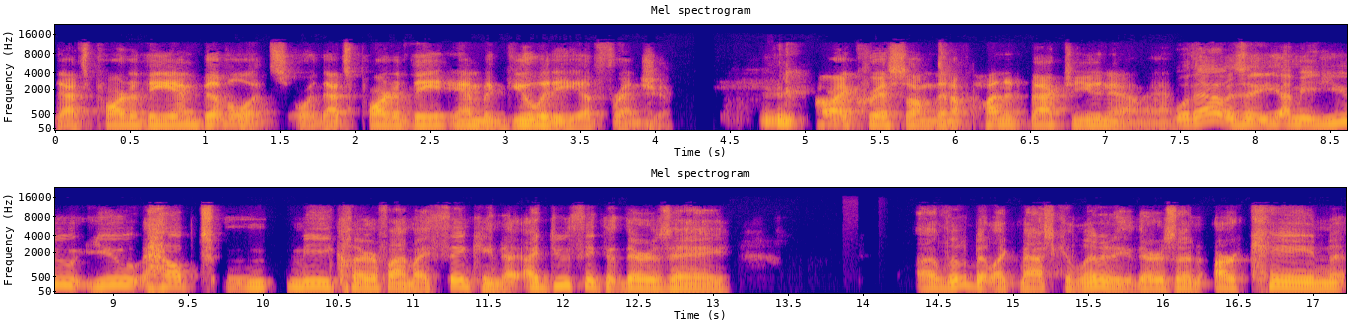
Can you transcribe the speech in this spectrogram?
that's part of the ambivalence or that's part of the ambiguity of friendship. Mm. All right, Chris, so I'm going to punt it back to you now, man. Well, that was a, I mean, you, you helped me clarify my thinking. I, I do think that there's a, a little bit like masculinity, there's an arcane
